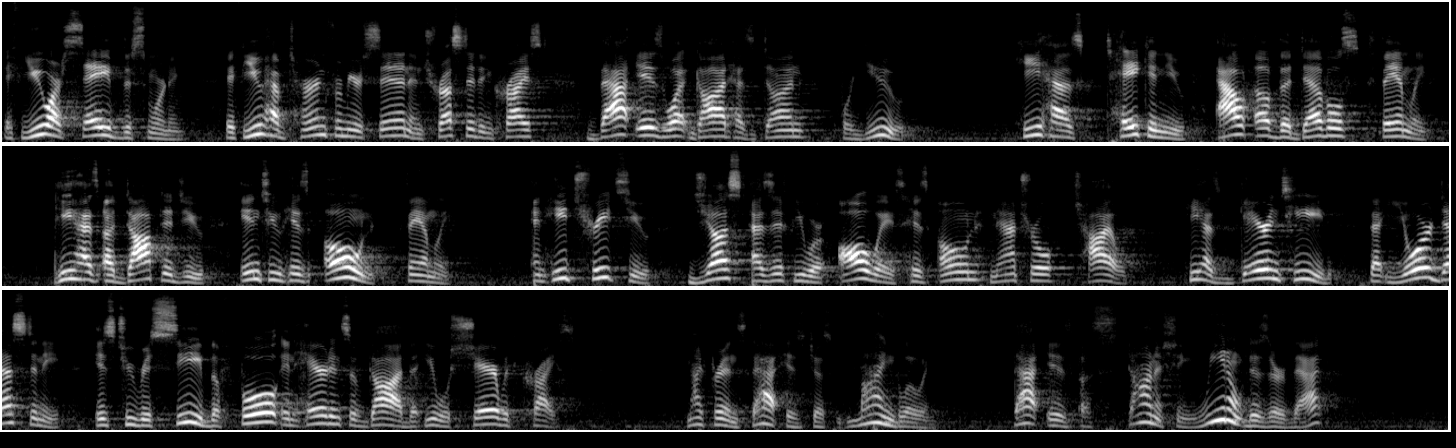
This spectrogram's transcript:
If you are saved this morning, if you have turned from your sin and trusted in Christ, that is what God has done for you. He has taken you out of the devil's family, He has adopted you into His own family, and He treats you just as if you were always His own natural child. He has guaranteed that your destiny is to receive the full inheritance of God that you will share with Christ. My friends, that is just mind blowing. That is astonishing. We don't deserve that.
